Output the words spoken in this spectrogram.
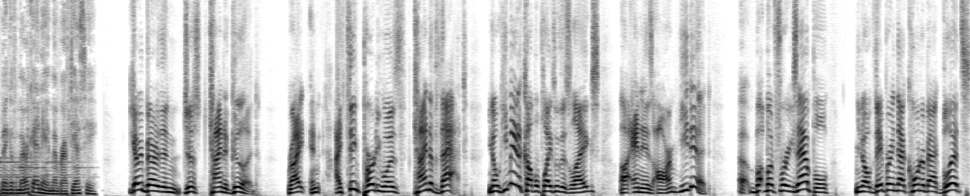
Bank of America and a member FDIC. You got to be better than just kind of good, right? And I think Purdy was kind of that. You know, he made a couple plays with his legs uh, and his arm. He did. Uh, but but for example, you know, they bring that cornerback blitz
